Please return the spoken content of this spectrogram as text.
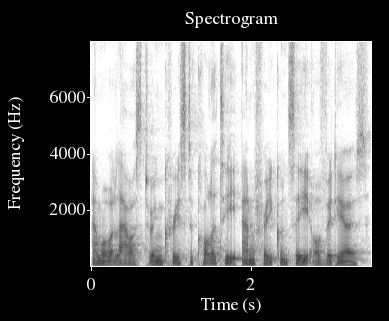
and will allow us to increase the quality and frequency of videos.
